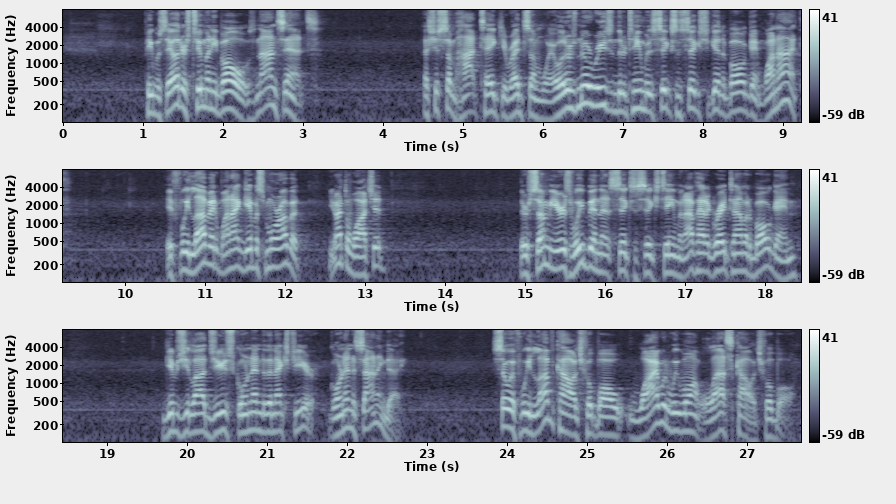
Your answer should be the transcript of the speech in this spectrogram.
People say, "Oh, there's too many bowls." Nonsense. That's just some hot take you read somewhere. Well, there's no reason their team is six and six should get in a bowl game. Why not? If we love it, why not give us more of it? You don't have to watch it. There's some years we've been that six and six team, and I've had a great time at a bowl game gives you a lot of juice going into the next year, going into signing day. So if we love college football, why would we want less college football?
